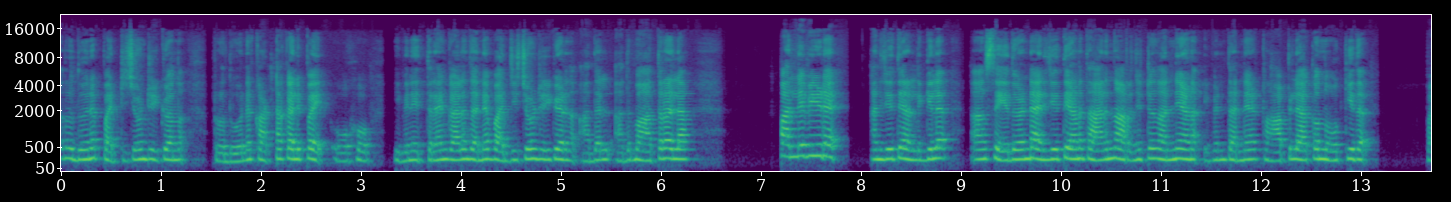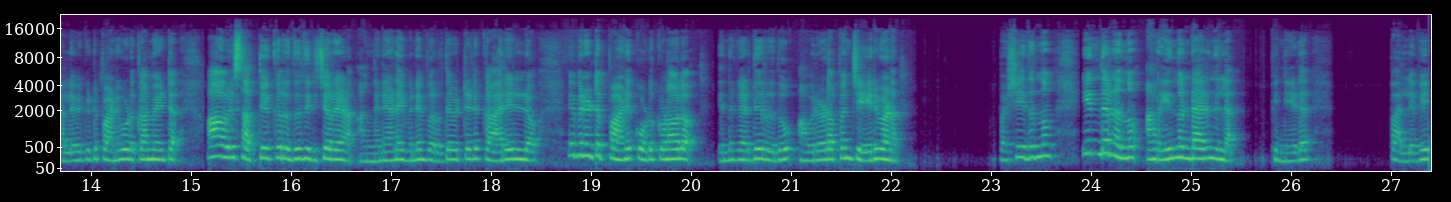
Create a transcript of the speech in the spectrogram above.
ഋതുവിനെ പറ്റിച്ചുകൊണ്ടിരിക്കുവന്ന് ഋതുവിന് കട്ടക്കലിപ്പായി ഓഹോ ഇവൻ ഇത്രയും കാലം തന്നെ വഞ്ചിച്ചുകൊണ്ടിരിക്കുവായിരുന്നു അതൽ അത് മാത്രമല്ല പല്ലവിയുടെ അനുജത്തി അല്ലെങ്കിൽ ആ സേതുവിന്റെ അനുജത്തിയാണ് താനെന്ന് അറിഞ്ഞിട്ട് തന്നെയാണ് ഇവൻ തന്നെ ട്രാപ്പിലാക്കാൻ നോക്കിയത്. പല്ലവിക്കിട്ട് പണി കൊടുക്കാൻ വേണ്ടിയിട്ട് ആ ഒരു സത്യമൊക്കെ ഋതു തിരിച്ചറിയണം. അങ്ങനെയാണ് ഇവനെ വെറുതെ വിട്ടിട്ട് കാര്യമില്ലല്ലോ. ഇവനിട്ട് പണി കൊടുക്കണമല്ലോ എന്ന് കരുതി ഋതു അവരോടൊപ്പം ചേരുവാണ്. പക്ഷെ ഇതൊന്നും ഇന്ദ്രനൊന്നും അറിയുന്നുണ്ടായിരുന്നില്ല. പിന്നീട് പല്ലവി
